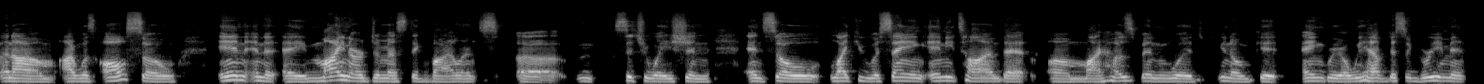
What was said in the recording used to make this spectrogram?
and um, i was also in, in a, a minor domestic violence uh, situation and so like you were saying anytime that um, my husband would you know get angry or we have disagreement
